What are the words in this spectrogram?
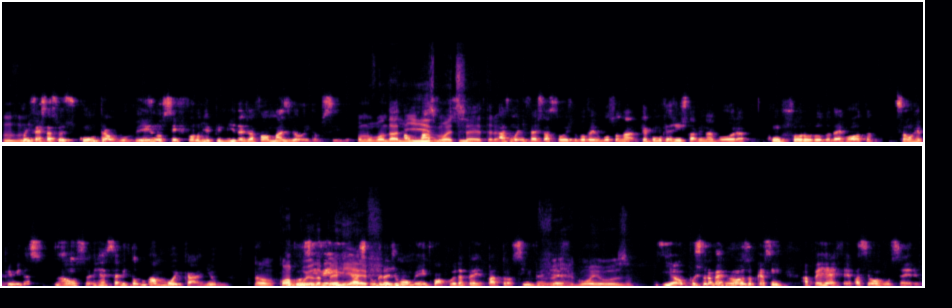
Uhum. Manifestações contra o governo sempre foram reprimidas da forma mais violenta possível. Como vandalismo, etc. As manifestações do governo Bolsonaro, que é como que a gente está vendo agora com o chororô da derrota, são reprimidas? Não, recebem todo o amor e carinho. Não, com Inclusive, apoio da PRF. acho que o grande momento, com apoio da PRF, patrocínio PRF. Vergonhoso. E é uma postura vergonhosa, porque assim, a PRF é para ser um órgão sério.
